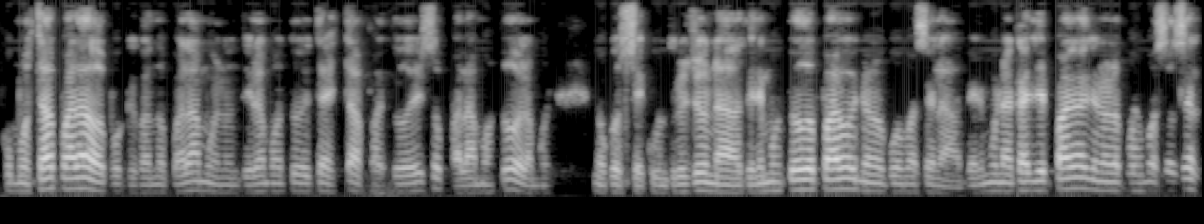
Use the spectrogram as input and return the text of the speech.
como está parado, porque cuando paramos, nos enteramos toda esta estafa, todo eso, paramos todo, no se construyó nada, tenemos todo pago y no lo podemos hacer nada. Tenemos una calle paga que no lo podemos hacer.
